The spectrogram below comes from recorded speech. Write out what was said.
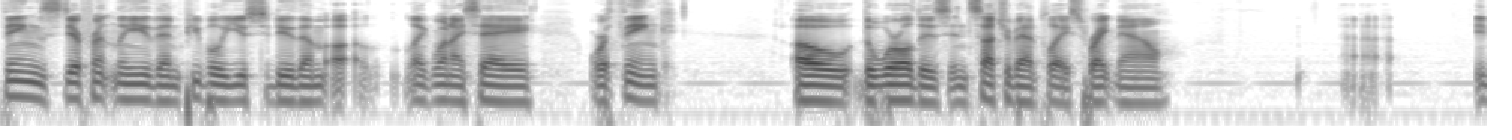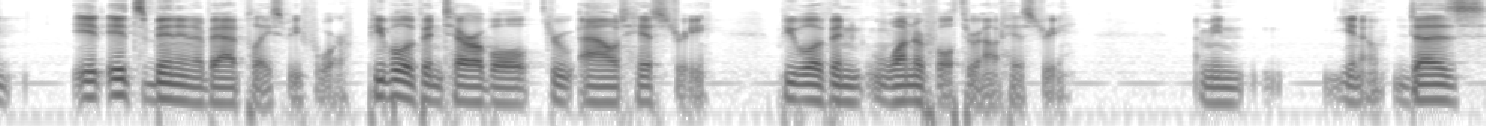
things differently than people used to do them? Uh, like when I say or think, oh, the world is in such a bad place right now. Uh, it it it's been in a bad place before. People have been terrible throughout history. People have been wonderful throughout history. I mean, you know, does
